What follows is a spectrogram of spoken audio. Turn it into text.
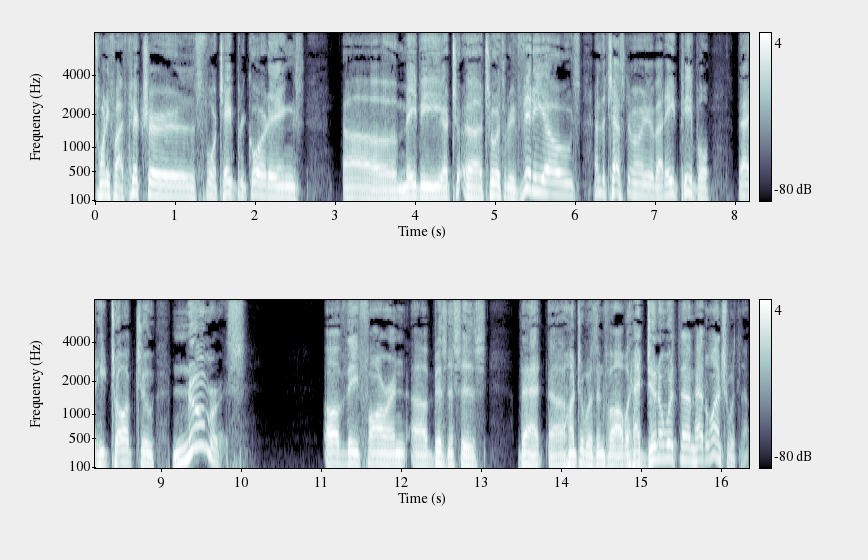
25 pictures, four tape recordings, uh, maybe uh, two or three videos, and the testimony of about eight people that he talked to numerous of the foreign uh, businesses that uh, Hunter was involved with, had dinner with them, had lunch with them,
